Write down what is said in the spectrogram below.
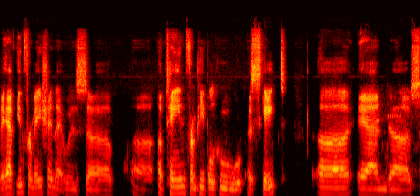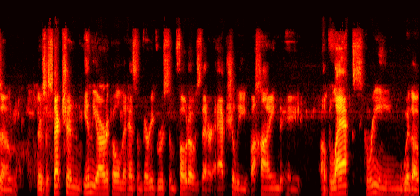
they have information that was uh, uh, obtained from people who escaped, uh, and uh, some. There's a section in the article that has some very gruesome photos that are actually behind a a black screen with a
